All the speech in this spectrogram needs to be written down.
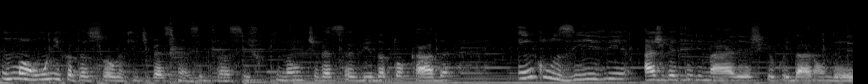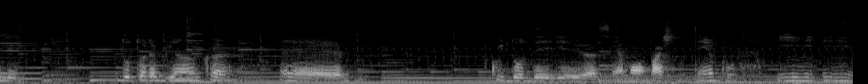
uma única pessoa que tivesse conhecido Francisco que não tivesse a vida tocada, inclusive as veterinárias que cuidaram dele. Doutora Bianca é, cuidou dele assim, a maior parte do tempo e, e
